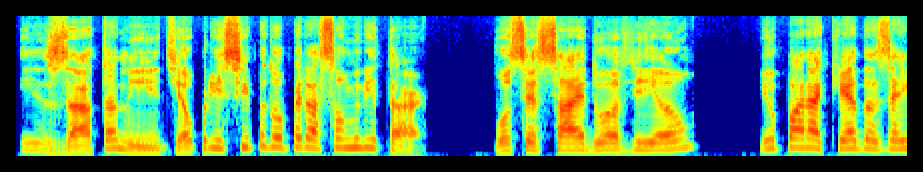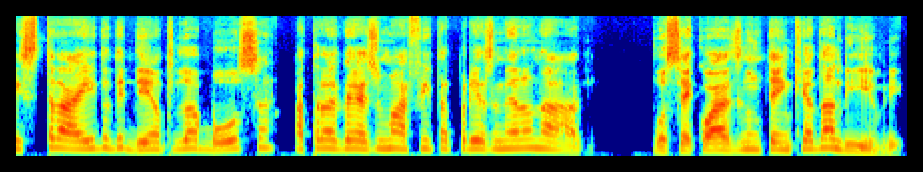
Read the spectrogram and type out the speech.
Exatamente. É o princípio da operação militar. Você sai do avião e o paraquedas é extraído de dentro da bolsa através de uma fita presa na aeronave. Você quase não tem queda livre.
